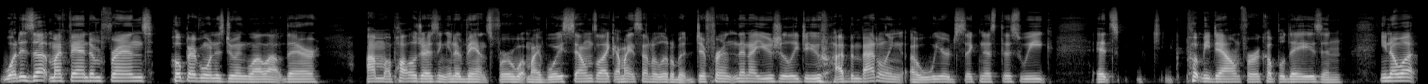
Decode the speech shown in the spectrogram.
What is up, my fandom friends? Hope everyone is doing well out there. I'm apologizing in advance for what my voice sounds like. I might sound a little bit different than I usually do. I've been battling a weird sickness this week. It's put me down for a couple days, and you know what?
